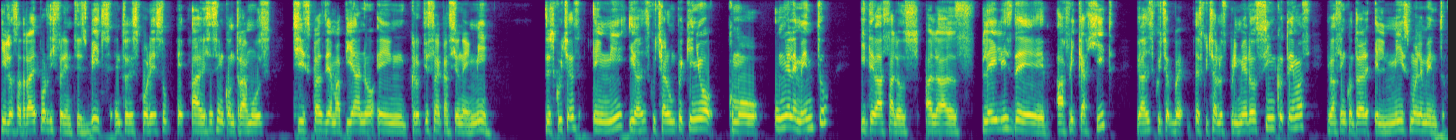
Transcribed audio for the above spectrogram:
y los atrae por diferentes beats. Entonces por eso eh, a veces encontramos chispas de amapiano en, creo que es la canción En mí. Te escuchas En mí y vas a escuchar un pequeño, como un elemento y te vas a, los, a las playlists de Africa Hit y vas a escuchar, escuchar los primeros cinco temas y vas a encontrar el mismo elemento.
